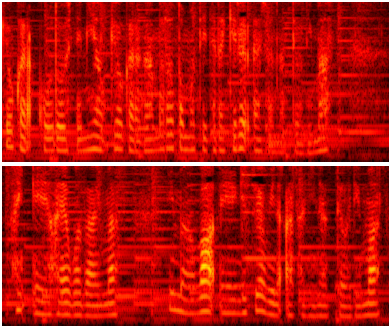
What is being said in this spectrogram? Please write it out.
今日から行動してみよう今日から頑張ろうと思っていただけるラジオになっております。はい、えー、おはようございます。今は、えー、月曜日の朝になっております。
